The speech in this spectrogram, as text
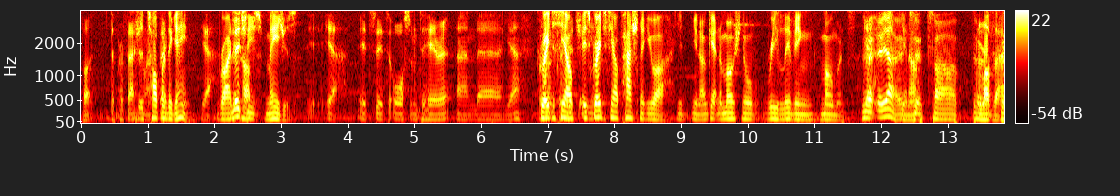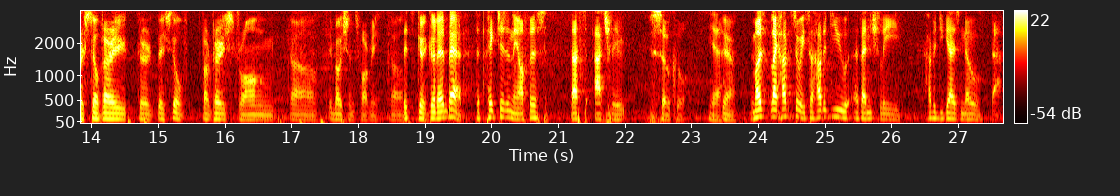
but the professional. The professional. top of the game. Yeah, Ryder literally. Cups, majors. Yeah, it's it's awesome to hear it, and uh, yeah, Great to see how it's great to see how passionate you are. You, you know, getting emotional, reliving moments. Yeah, yeah, You it's, know? it's uh, they're, love that. They're still very, they're, they still are very strong uh, emotions for me, uh, The- good, good and bad. the pictures in the office. That's actually so cool. Yeah. Yeah, Mu- like how so wait, so how did you eventually? How did you guys know that?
